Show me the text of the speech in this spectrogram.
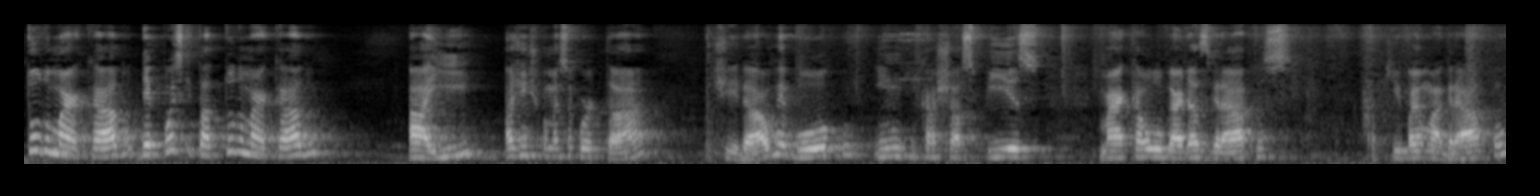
Tudo marcado. Depois que está tudo marcado, aí a gente começa a cortar tirar o reboco, encaixar as pias, marcar o lugar das grapas. Aqui vai uma grapa.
